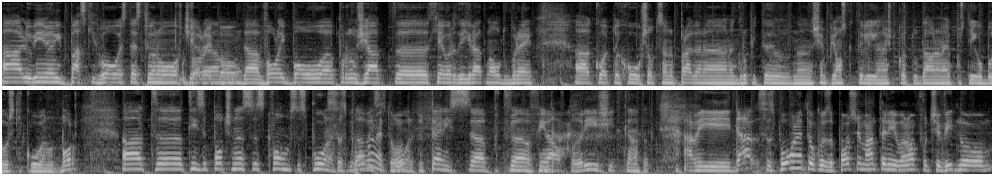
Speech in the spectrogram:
а, любимия ми баскетбол, естествено. Вчера, волейбол. Да, волейбол продължават Хевър да играят много добре, а, което е хубаво, защото са на прага на, на групите на Шампионската лига, нещо, което отдавна не е постигал български клубен отбор. А, ти започна с какво? С плуването. С плуването. Тенис, а, финал да. в Париж и така нататък. Ами да, с плуването, ако започнем, Антони Иванов очевидно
